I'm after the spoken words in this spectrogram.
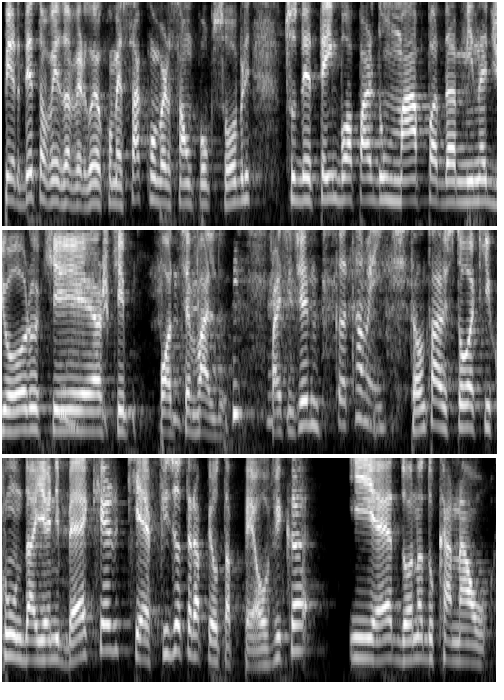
perder talvez a vergonha, começar a conversar um pouco sobre, tu detém boa parte de um mapa da mina de ouro que acho que pode ser válido. Faz sentido? Totalmente. Então tá, eu estou aqui com Daiane Becker, que é fisioterapeuta pélvica e é dona do canal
